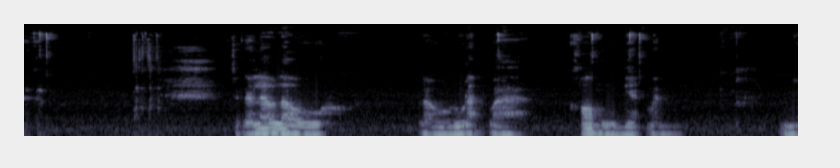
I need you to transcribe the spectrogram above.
นะครับ จากนั้นแล้วเราเรารู้ละว่า ข้อมูลเนี่ยมันมี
